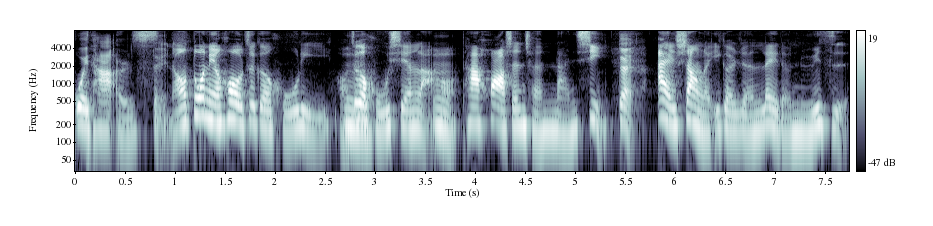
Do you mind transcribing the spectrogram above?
为他而死。对，然后多年后，这个狐狸，哦、这个狐仙啦，哦，他化身成男性，对，爱上了一个人类的女子，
